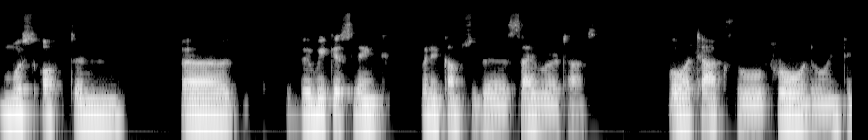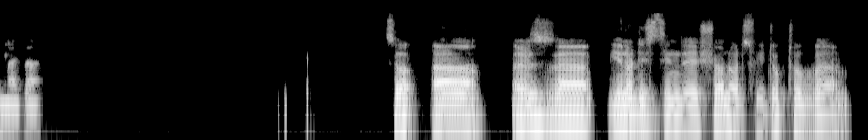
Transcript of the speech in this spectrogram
most often uh, the weakest link when it comes to the cyber attacks or attacks or fraud or anything like that. So, uh, as uh, you noticed in the show notes, we talked of um,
